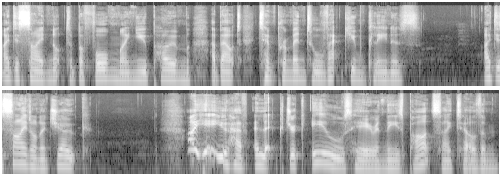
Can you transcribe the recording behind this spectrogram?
I decide not to perform my new poem about temperamental vacuum cleaners. I decide on a joke. I hear you have electric eels here in these parts, I tell them.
